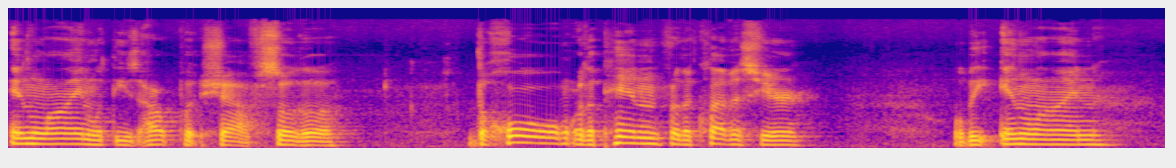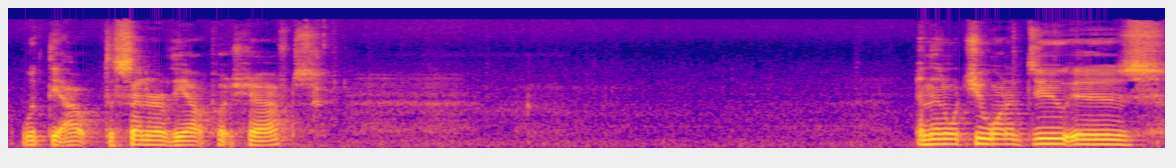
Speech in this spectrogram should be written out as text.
in line with these output shafts. So the the hole or the pin for the clevis here will be in line with the out the center of the output shafts. And then what you want to do is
